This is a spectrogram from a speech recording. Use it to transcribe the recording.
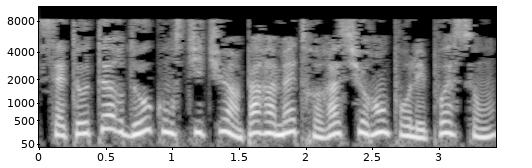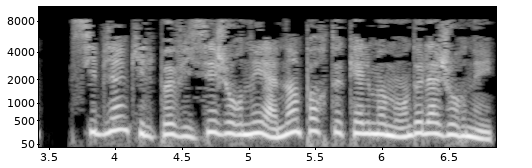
Cette hauteur d'eau constitue un paramètre rassurant pour les poissons, si bien qu'ils peuvent y séjourner à n'importe quel moment de la journée.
